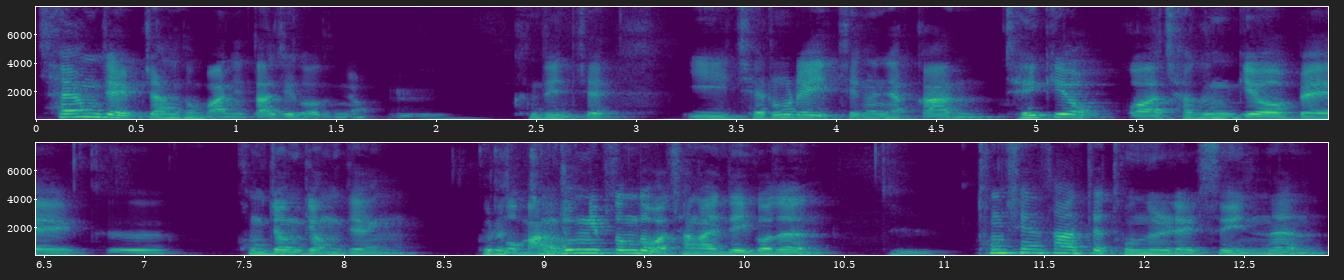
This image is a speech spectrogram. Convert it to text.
사용자 입장에서 많이 따지거든요. 음, 근데 이제 이 제로 레이팅은 약간 대기업과 작은 기업의 그 공정 경쟁, 그렇죠. 뭐 망중립성도 마찬가지인데 이거는 음, 통신사한테 돈을 낼 수 있는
